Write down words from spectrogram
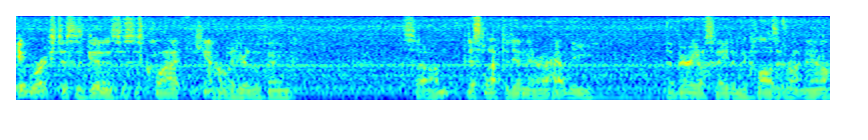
it works just as good and it's just as quiet. You can't hardly hear the thing. So I just left it in there. I have the, the Varios 8 in the closet right now.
